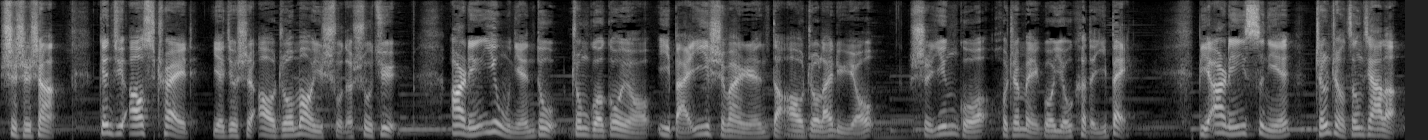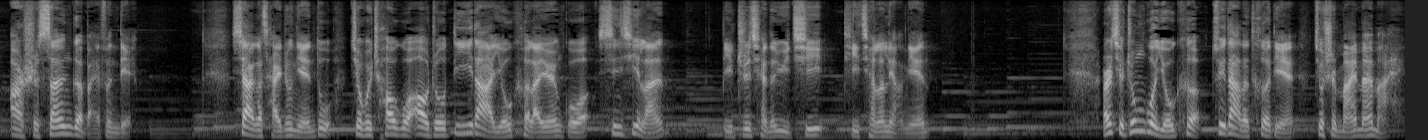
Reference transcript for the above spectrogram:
事实上，根据 Austrade，也就是澳洲贸易署的数据，二零一五年度中国共有一百一十万人到澳洲来旅游。是英国或者美国游客的一倍，比2014年整整增加了23个百分点。下个财政年度就会超过澳洲第一大游客来源国新西兰，比之前的预期提前了两年。而且中国游客最大的特点就是买买买，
